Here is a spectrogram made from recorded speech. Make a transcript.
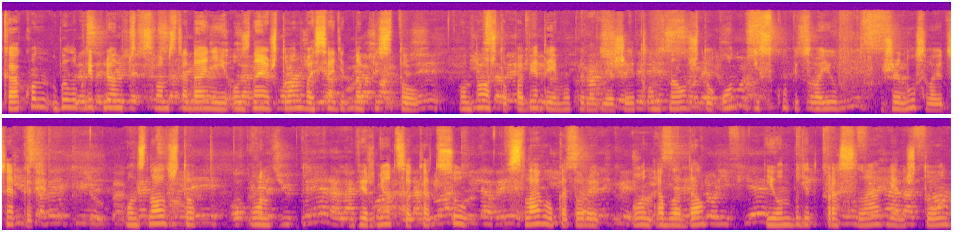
Как он был укреплен в своем страдании? Он, зная, что он восядет на престол. Он знал, что победа ему принадлежит. Он знал, что он искупит свою жену, свою церковь. Он знал, что он вернется к Отцу в славу, которой он обладал, и он будет прославлен, что он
